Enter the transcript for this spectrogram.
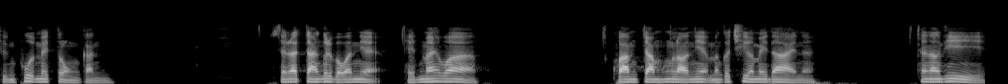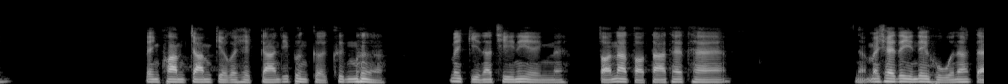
ถึงพูดไม่ตรงกันเสราจารย์ก็เลยบอกว่าเนี่ย เห็นไหมว่า ความจำของเราเนี่ย มันก็เชื่อไม่ได้นะทั้งที่ เป็นความจำเกี่ยวกับเหตุการณ์ที่เพิ่งเกิดขึ้นเมื่อ ไม่กี่นาทีนี่เองนะต่อหน้าต่อตาแท้ๆนะไม่ใช่ได้ยินได้หูนะแต่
